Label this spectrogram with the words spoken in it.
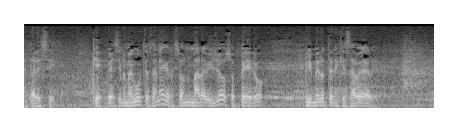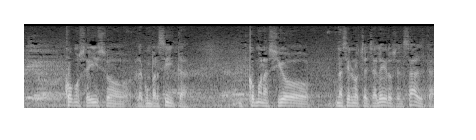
Me parece que, ve, si no me gusta esa negra, son maravillosos, pero primero tenés que saber cómo se hizo la comparsita, cómo nació, nacieron los chachaleros en Salta,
